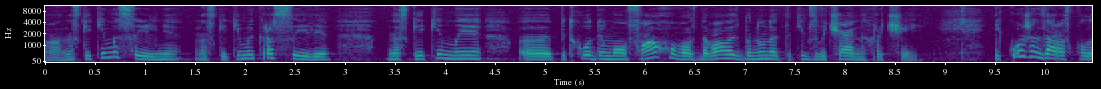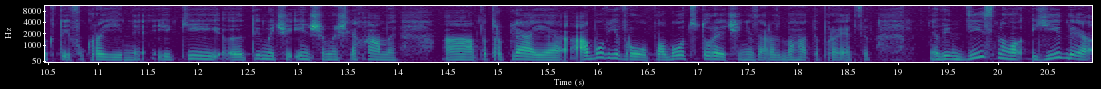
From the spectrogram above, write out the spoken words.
Наскільки ми сильні, наскільки ми красиві, наскільки ми е, підходимо фахово, здавалось би, ну, на таких звичайних речей. І кожен зараз колектив України, який е, тими чи іншими шляхами потрапляє або в Європу, або от в Туреччині зараз багато проєктів, він дійсно їде,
